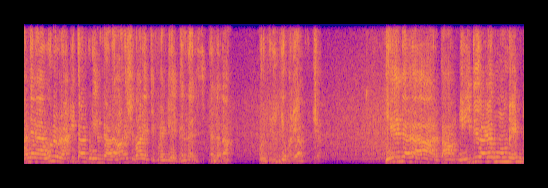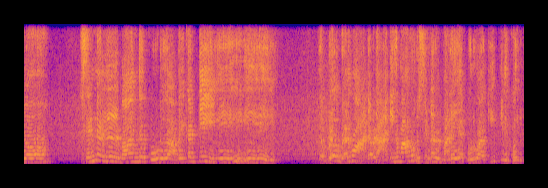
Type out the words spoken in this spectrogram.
அந்த ஊரில் ஒரு ஆட்டித்தான் குடியிருந்த அழகான சிவாலயத்துக்கு வேண்டிய நெல்லரிசி நெல்லதான் ஒரு பெரிய மலையா போச்சா. ஏந்தரார் தாம் எய்து அழகும் வேண்டும். சென்னல் வாய்ந்த கூடு அவை கட்டி. எவ்வளவு வேணுமோ அதை விட அதிகமாக ஒரு சென்னல் மலையை உருவாக்கி இது கோயில்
